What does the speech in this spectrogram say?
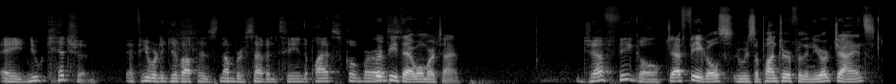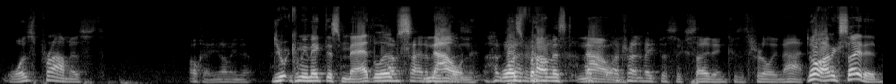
a new kitchen if he were to give up his number 17 to Plaxico Burress. Repeat that one more time. Jeff Feagles Jeff Feagles, who was a punter for the New York Giants. was promised. Okay, you want me to? Do you, can we make this Mad Libs? Noun. this- I'm Was promised I'm- noun. I'm trying to make this exciting because it's really not. no, I'm excited.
